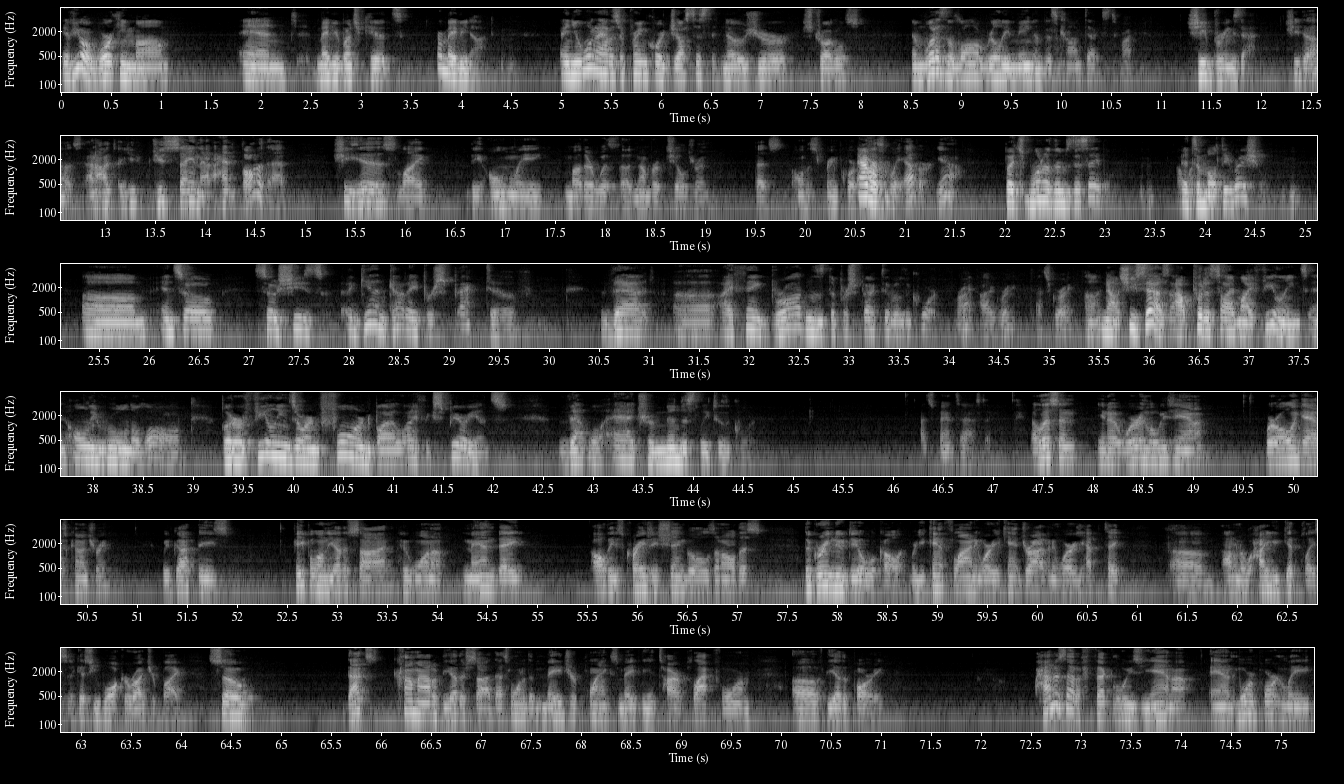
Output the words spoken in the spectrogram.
If you're a working mom and maybe a bunch of kids, or maybe not, mm-hmm. and you want to have a Supreme Court justice that knows your struggles, and what does the law really mean in this mm-hmm. context? Right. She brings that. She does. And I, you, you saying that, I hadn't thought of that. She is like the only mother with a number of children that's on the Supreme Court, Ever. possibly ever. Yeah. But one of them's disabled. Mm-hmm. Oh, it's a multiracial. Um, and so, so she's again got a perspective that uh, I think broadens the perspective of the court. right. I agree. That's great. Uh, now, she says, I'll put aside my feelings and only rule in the law, but her feelings are informed by a life experience that will add tremendously to the court. That's fantastic. Now, listen, you know, we're in Louisiana, we're oil and gas country. We've got these people on the other side who want to mandate all these crazy shingles and all this, the Green New Deal, we'll call it, where you can't fly anywhere, you can't drive anywhere, you have to take, um, I don't know how you get places. I guess you walk or ride your bike. So that's come out of the other side. That's one of the major planks, maybe the entire platform of the other party. How does that affect Louisiana? And more importantly,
